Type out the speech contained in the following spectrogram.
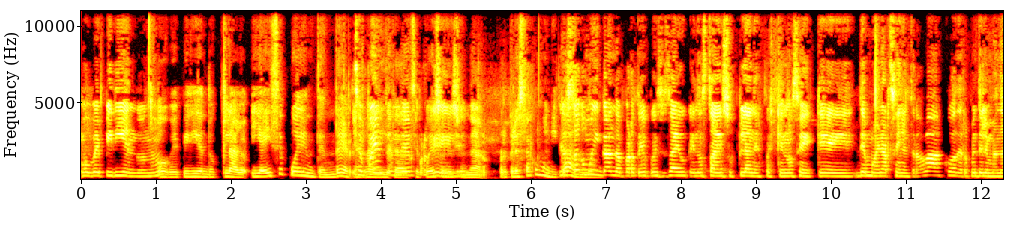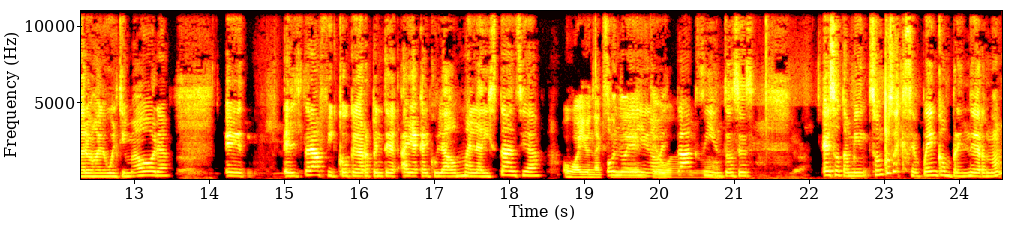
O ve pidiendo, ¿no? O ve pidiendo, claro. Y ahí se puede entender. Se puede entender. Se puede solucionar. Porque lo está comunicando. Lo está comunicando, aparte, pues es algo que no está en sus planes, pues que no sé, que demorarse en el trabajo, de repente le mandaron a la última hora. Eh, el tráfico, que de repente haya calculado mal la distancia. O hay un accidente. O no haya llegado el taxi, entonces eso también son cosas que se pueden comprender, ¿no?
